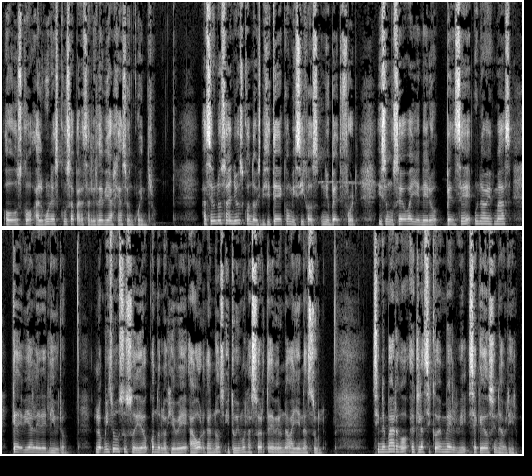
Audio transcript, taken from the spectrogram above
o busco alguna excusa para salir de viaje a su encuentro. Hace unos años, cuando visité con mis hijos New Bedford y su museo ballenero, pensé una vez más que debía leer el libro. Lo mismo sucedió cuando los llevé a órganos y tuvimos la suerte de ver una ballena azul. Sin embargo, el clásico de Melville se quedó sin abrir.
